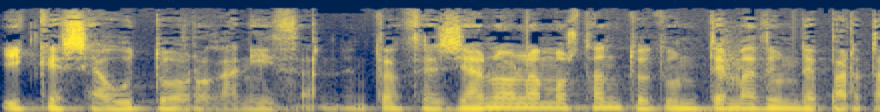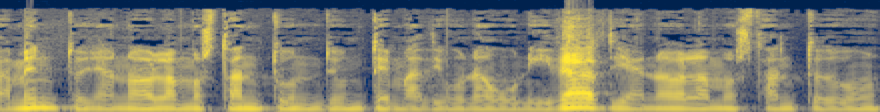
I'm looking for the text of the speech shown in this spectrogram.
y que se autoorganizan. Entonces ya no hablamos tanto de un tema de un departamento, ya no hablamos tanto de un tema de una unidad, ya no hablamos tanto de, un-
